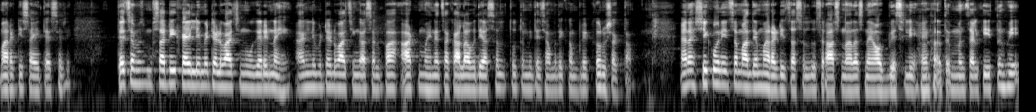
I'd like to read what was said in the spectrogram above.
मराठी साहित्याचे. त्याच्यासाठी काही लिमिटेड वॉचिंग वगैरे नाही. अनलिमिटेड वॉचिंग असेल पा आठ महिन्याचा कालावधी असेल तो तुम्ही त्याच्यामध्ये कंप्लीट करू शकता. आहे ना? शिकवणीचं माध्यम मराठीचं असेल दुसरं असणारच नाही ऑब्विसली आहे ना? तुम्ही म्हणसाल की तुम्ही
